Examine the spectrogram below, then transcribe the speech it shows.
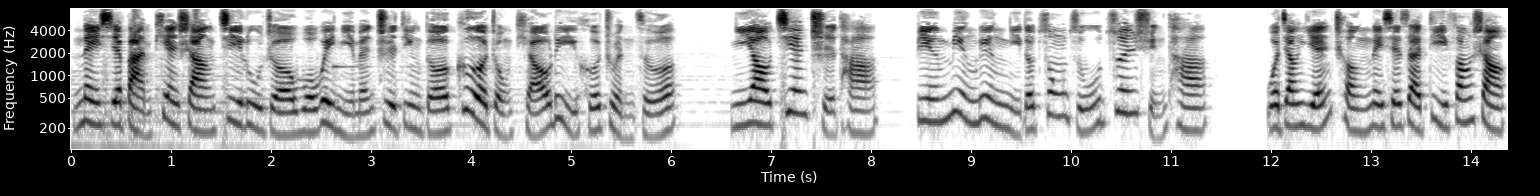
那些板片上记录着我为你们制定的各种条例和准则，你要坚持它，并命令你的宗族遵循它。我将严惩那些在地方上。”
